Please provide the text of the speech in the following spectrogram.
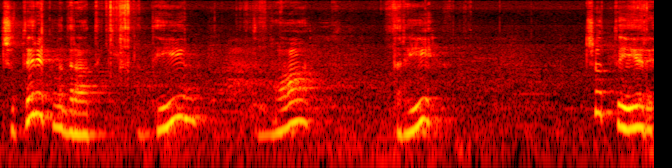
Чотири квадратики. Один, два, три, чотири.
